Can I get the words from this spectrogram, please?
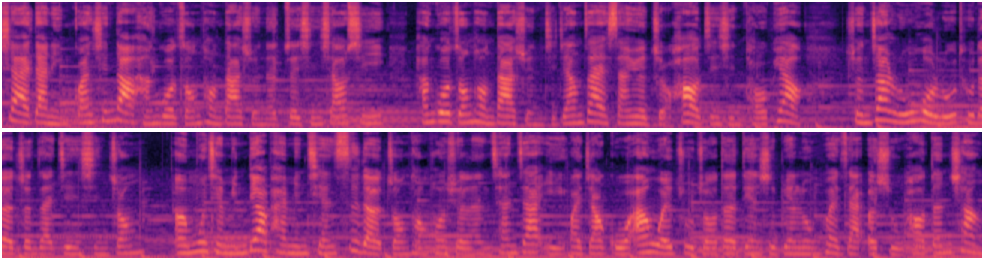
接下来带您关心到韩国总统大选的最新消息。韩国总统大选即将在三月九号进行投票，选战如火如荼的正在进行中。而目前民调排名前四的总统候选人参加以外交国安为主轴的电视辩论会，在二十五号登场。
